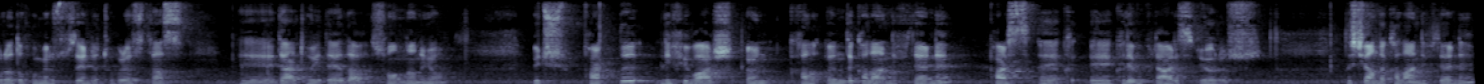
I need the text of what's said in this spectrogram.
burada humerus üzerinde tuberositas e, deltoidea sonlanıyor. Üç farklı lifi var. Ön, kal- önde kalan liflerine pars e, e, clavicularis diyoruz. Dış yanda kalan liflerine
